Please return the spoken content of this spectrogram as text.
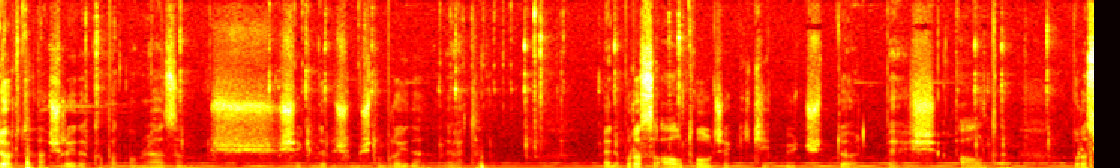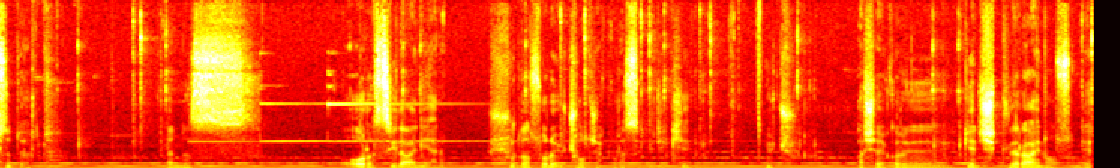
4. Ha şurayı da kapatmam lazım. Şu şekilde düşünmüştüm burayı da. Evet. Yani burası 6 olacak. 2, 3, 4, 5, 6. Burası 4. Yalnız orasıyla aynı yani. Şuradan sonra 3 olacak burası. 1, 2, 3. Aşağı yukarı genişlikleri aynı olsun diye.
